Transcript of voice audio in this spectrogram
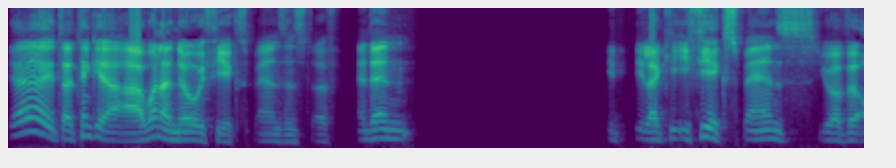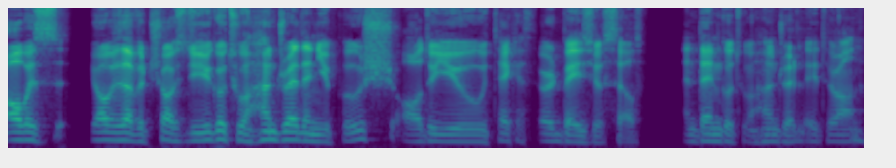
Yeah, it, I think I want to know if he expands and stuff. And then, it, like if he expands, you have a, always you always have a choice. Do you go to 100 and you push, or do you take a third base yourself and then go to 100 later on?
